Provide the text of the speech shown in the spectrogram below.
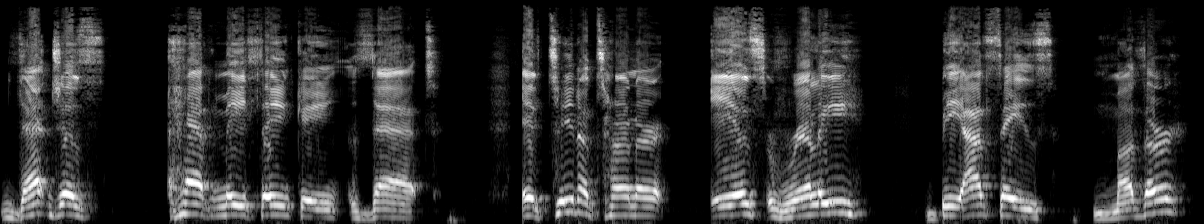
that just have me thinking that if Tina Turner is really Beyonce's mother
